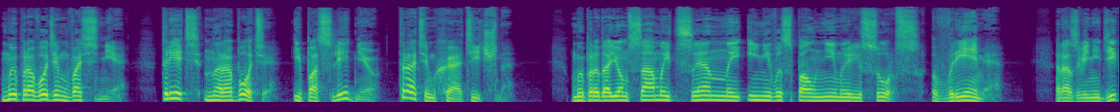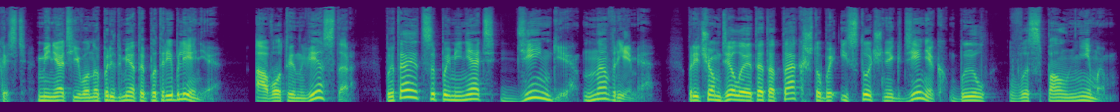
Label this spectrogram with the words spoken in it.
мы проводим во сне, треть на работе и последнюю тратим хаотично. Мы продаем самый ценный и невосполнимый ресурс – время. Разве не дикость менять его на предметы потребления? А вот инвестор пытается поменять деньги на время. Причем делает это так, чтобы источник денег был восполнимым.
